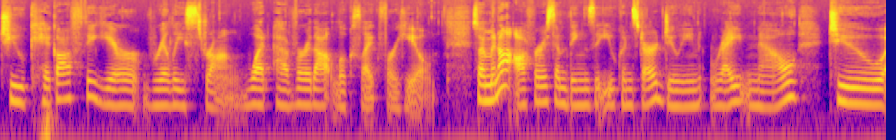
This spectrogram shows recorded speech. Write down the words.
to kick off the year really strong, whatever that looks like for you. So, I'm going to offer some things that you can start doing right now to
